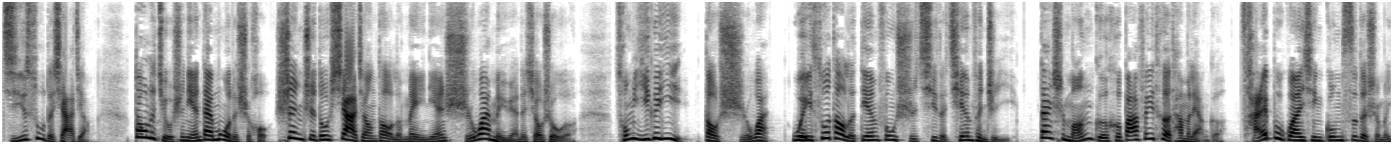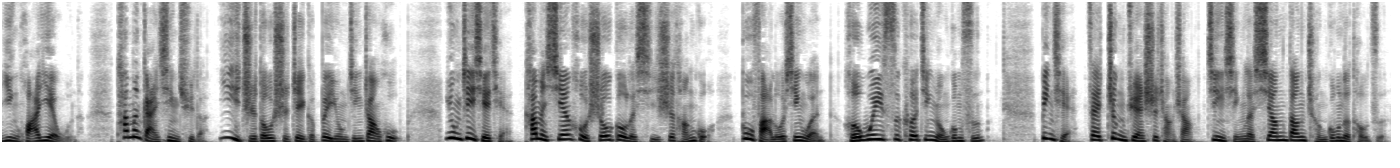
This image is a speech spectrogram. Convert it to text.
急速的下降。到了九十年代末的时候，甚至都下降到了每年十万美元的销售额，从一个亿到十万，萎缩到了巅峰时期的千分之一。但是芒格和巴菲特他们两个才不关心公司的什么印花业务呢，他们感兴趣的一直都是这个备用金账户。用这些钱，他们先后收购了喜诗糖果、布法罗新闻和威斯科金融公司，并且在证券市场上进行了相当成功的投资。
